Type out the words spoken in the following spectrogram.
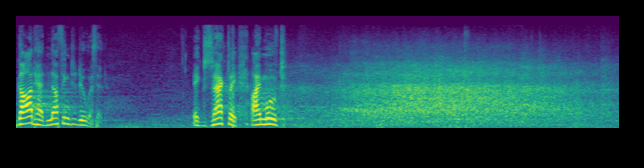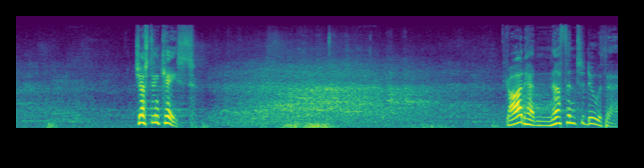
God had nothing to do with it. Exactly. I moved. Just in case. God had nothing to do with that.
